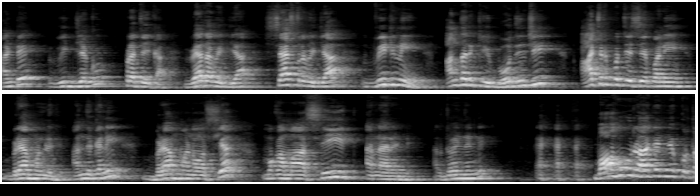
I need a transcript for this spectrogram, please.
అంటే విద్యకు ప్రతీక. వేద విద్య శాస్త్ర విద్య వీటిని అందరికీ బోధించి ఆచరింపచేసే పని బ్రాహ్మణుడిది అందుకని బ్రాహ్మణోస్య ముఖమాసీత్ అన్నారండి. అర్థమైందండి? బాహు రాజన్యకృత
